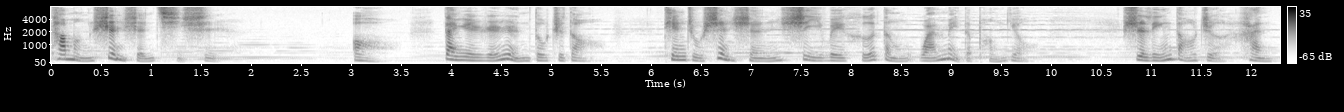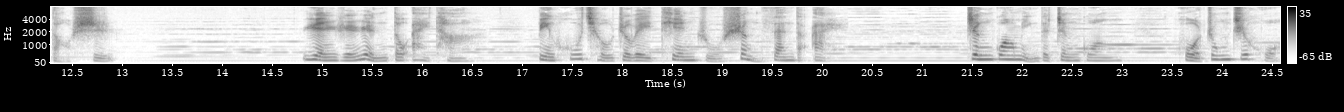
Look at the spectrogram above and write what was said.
他蒙圣神启示。哦。但愿人人都知道，天主圣神是一位何等完美的朋友，是领导者和导师。愿人人都爱他，并呼求这位天主圣三的爱，真光明的真光，火中之火，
